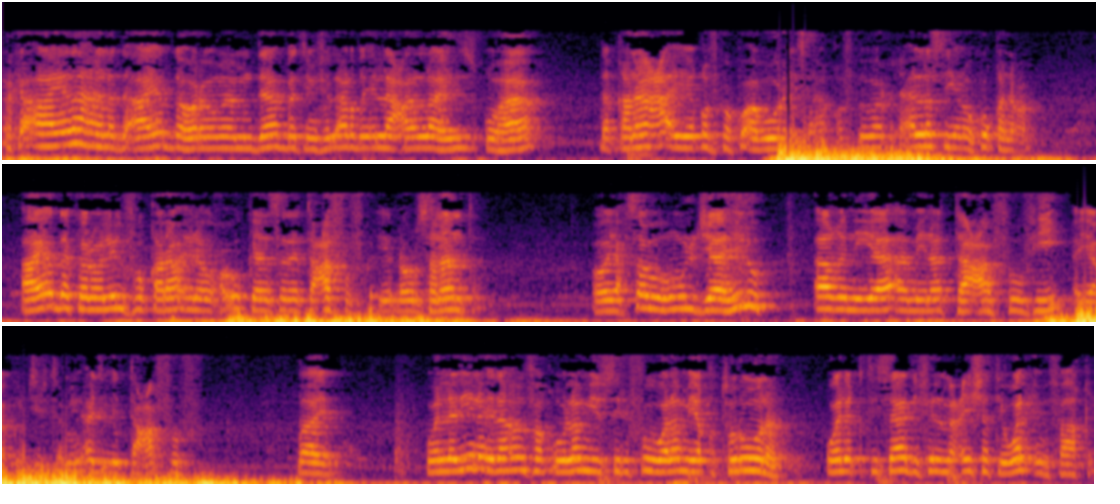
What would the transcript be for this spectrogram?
marka aayadahan hadda aayadda hore wamaa min daabatin fi lardi ilaa cala allahi risquhaa de qanaaco ayay qofka ku abuureysaa qofka wixii alla sii inuu ku qanco aayadda kaleo lilfuqaraa'ina wuxuu u keensaday tacafufka iyo dhowrsanaanta. Oo yaxsabuhum ljaahilu agniyaaa min atacafufi ayaa ku jirta min ajli tacafuf ayb waladiina idaa anfaquu lam yusrifuu walam yaqturuuna waliqtisaadi fi lmaciishati walinfaaqi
